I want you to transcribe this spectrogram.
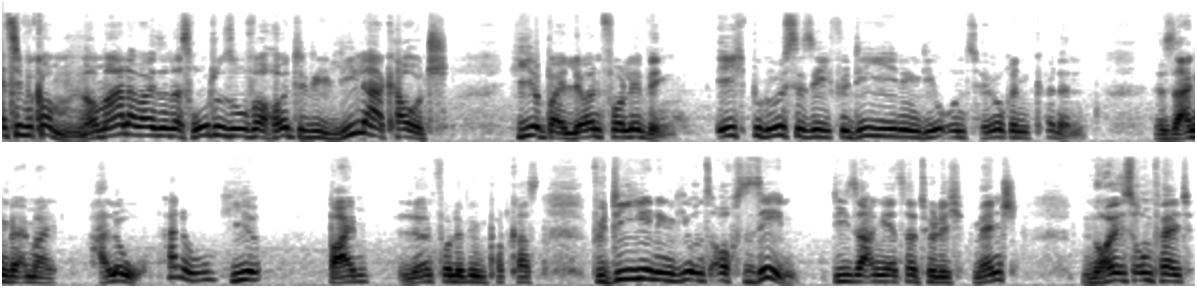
Herzlich willkommen. Normalerweise das rote Sofa, heute die lila Couch hier bei Learn for Living. Ich begrüße Sie für diejenigen, die uns hören können. Sagen wir einmal Hallo. Hallo. Hier beim Learn for Living Podcast. Für diejenigen, die uns auch sehen, die sagen jetzt natürlich, Mensch, neues Umfeld,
